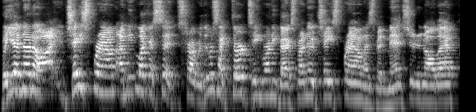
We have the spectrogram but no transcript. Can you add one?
But yeah, no, no. I, Chase Brown. I mean, like I said, Strawberry, there was like 13 running backs, but I know Chase Brown has been mentioned and all that.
